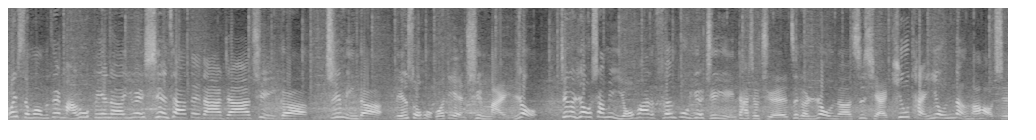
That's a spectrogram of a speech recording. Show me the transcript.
为什么我们在马路边呢？因为现在要带大家去一个知名的连锁火锅店去买肉。这个肉上面油花的分布越均匀，大家就觉得这个肉呢吃起来 Q 弹又嫩，很好吃。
